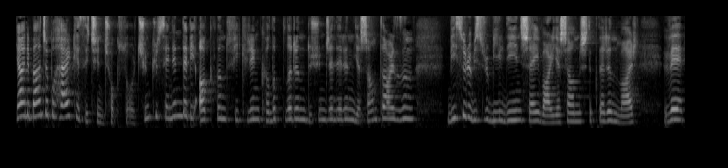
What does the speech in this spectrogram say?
Yani bence bu herkes için çok zor. Çünkü senin de bir aklın, fikrin, kalıpların, düşüncelerin, yaşam tarzın, bir sürü bir sürü bildiğin şey var, yaşanmışlıkların var ve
